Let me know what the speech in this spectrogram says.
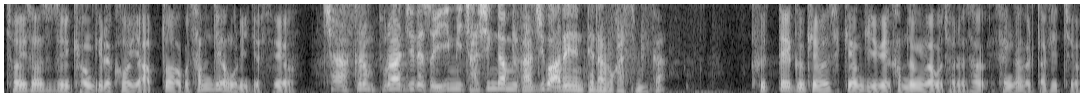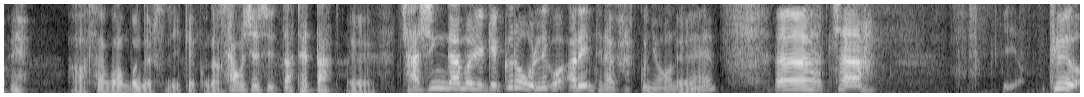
저희 선수들이 경기를 거의 압도하고 3대 0으로 이겼어요. 자, 그럼 브라질에서 이미 자신감을 가지고 아르헨티나로 갔습니까? 그때 그 연습 경기 이후에 감독님하고 저는 사- 생각을 딱 했죠. 예. 아 사고 한 번 낼 수도 있겠구나. 사고 칠 수 있다. 됐다. 예. 자신감을 이렇게 끌어올리고 아르헨티나 갔군요. 네. 네. 어, 자, 이- 그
